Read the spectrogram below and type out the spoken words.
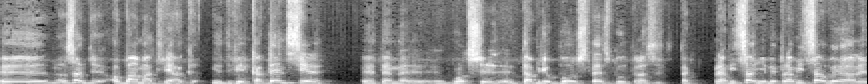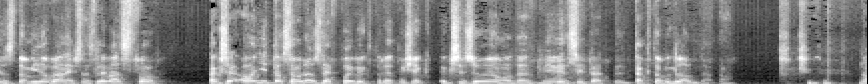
y, no, Obama dwie, dwie kadencje, ten młodszy W. Bush też był tak prawicowy, niby prawicowy, ale zdominowany przez lewactwo. Także oni to są różne wpływy, które tu się krzyżują. Mniej więcej tak, tak to wygląda. No. No,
